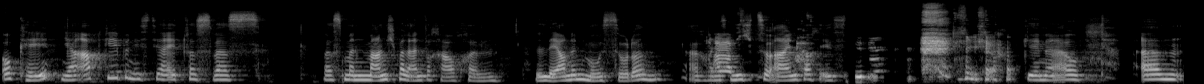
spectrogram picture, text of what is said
Okay, ja, abgeben ist ja etwas, was, was man manchmal einfach auch ähm, lernen muss, oder? Auch wenn es nicht so einfach ist. ja. Genau. Ähm,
